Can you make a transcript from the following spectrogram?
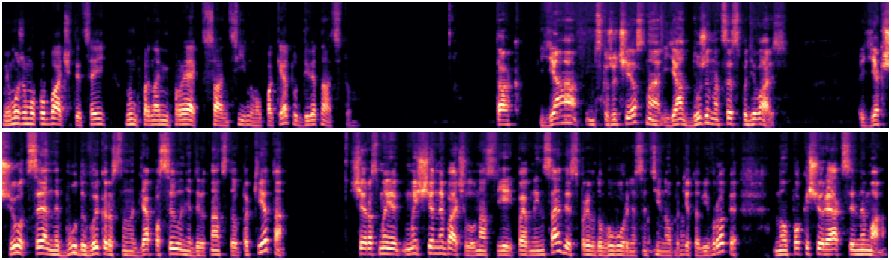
ми можемо побачити цей, ну принаймні, проект санкційного пакету 19-го. Так, я скажу чесно, я дуже на це сподіваюся. Якщо це не буде використано для посилення 19-го пакета, ще раз, ми, ми ще не бачили, у нас є певні інсайди з приводу обговорення санкційного Ага. пакету в Європі, але поки що реакції нема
